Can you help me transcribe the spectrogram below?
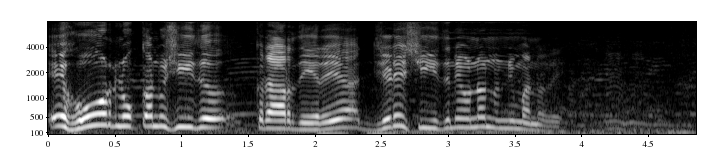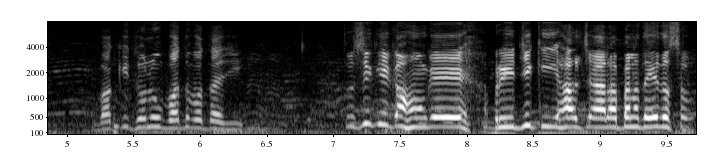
ਇਹ ਹੋਰ ਲੋਕਾਂ ਨੂੰ ਸ਼ਹੀਦ ਕਰਾਰ ਦੇ ਰਹੇ ਆ ਜਿਹੜੇ ਸ਼ਹੀਦ ਨੇ ਉਹਨਾਂ ਨੂੰ ਨਹੀਂ ਮੰਨ ਰਹੇ। ਬਾਕੀ ਤੁਹਾਨੂੰ ਵੱਧ ਪਤਾ ਜੀ। ਤੁਸੀਂ ਕੀ ਕਹੋਗੇ? ਪ੍ਰੀਤ ਜੀ ਕੀ ਹਾਲ ਚਾਲ ਆ? ਪਹਿਲਾਂ ਤਾਂ ਇਹ ਦੱਸੋ।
